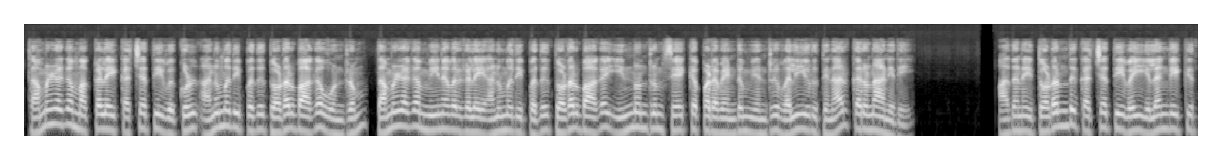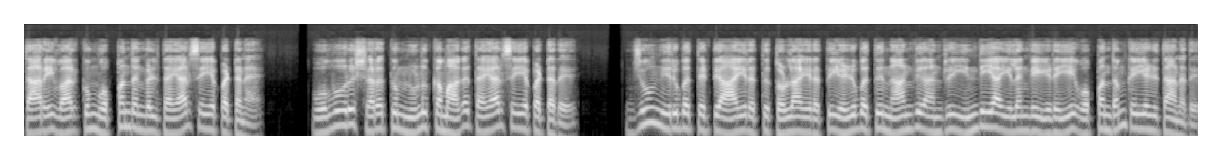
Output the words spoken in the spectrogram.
தமிழக மக்களை கச்சத்தீவுக்குள் அனுமதிப்பது தொடர்பாக ஒன்றும் தமிழக மீனவர்களை அனுமதிப்பது தொடர்பாக இன்னொன்றும் சேர்க்கப்பட வேண்டும் என்று வலியுறுத்தினார் கருணாநிதி. அதனைத் தொடர்ந்து கச்சத்தீவை இலங்கைக்கு தாரை வார்க்கும் ஒப்பந்தங்கள் தயார் செய்யப்பட்டன. ஒவ்வொரு ஷரத்தும் நுணுக்கமாக தயார் செய்யப்பட்டது. ஜூன் இருபத்தெட்டு ஆயிரத்து தொள்ளாயிரத்து எழுபத்து நான்கு அன்று இந்தியா இலங்கை இடையே ஒப்பந்தம் கையெழுத்தானது.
